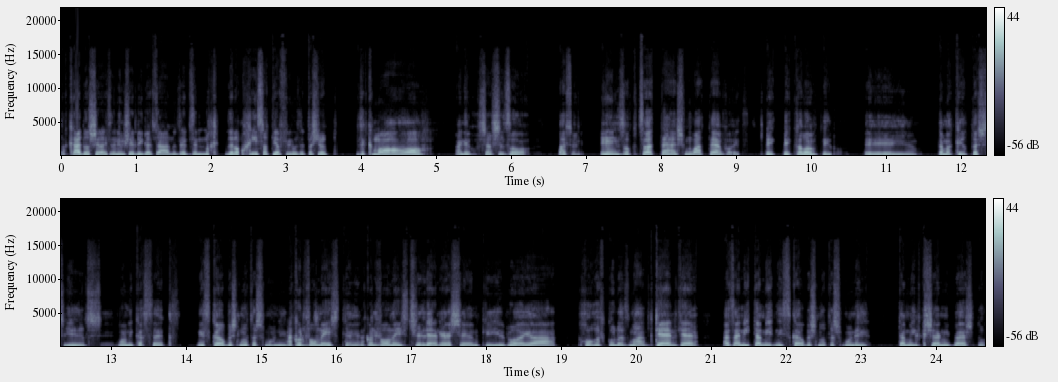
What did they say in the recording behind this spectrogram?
בקאדר של האיצטדיונים של ליגת העל. זה, זה, זה לא מכעיס אותי אפילו זה פשוט זה כמו אני חושב שזו, זו קצת אה, שמורת טבע, בעיקרון כאילו, אה, אתה מכיר את השיר שמוניקה סקס נזכר בשנות ה-80? הקונפורמיסט כן, הקונפורמיסט של גשם כאילו היה חורף כל הזמן, כן כן אז אני תמיד נזכר בשנות ה-80, תמיד כשאני באשדוד.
